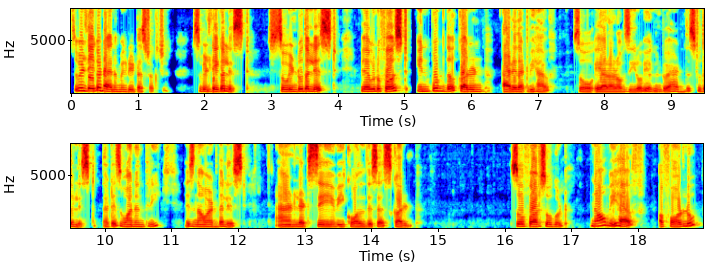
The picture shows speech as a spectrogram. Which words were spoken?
So we'll take a dynamic data structure. So we'll take a list. So into the list we are going to first input the current array that we have So ARR of 0, we are going to add this to the list. That is 1 and 3 is now at the list. And let's say we call this as current. So far so good. Now we have a for loop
